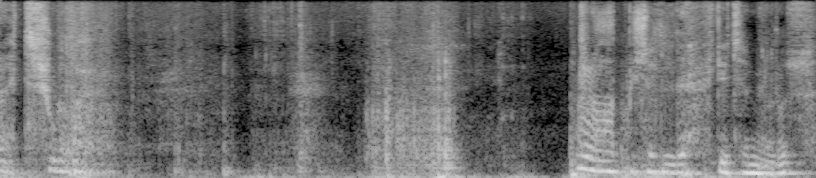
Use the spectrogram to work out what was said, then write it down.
Evet şuradan rahat bir şekilde geçemiyoruz.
